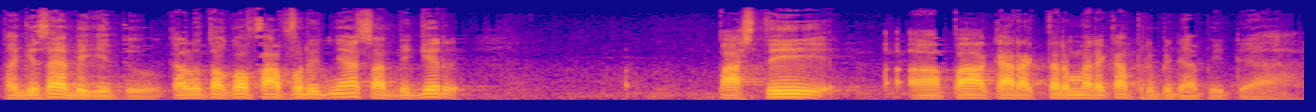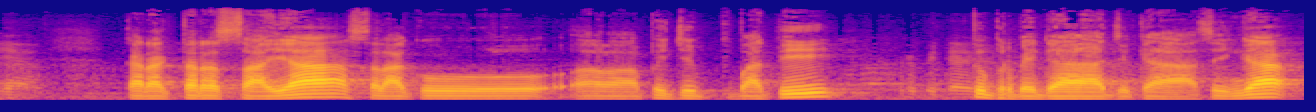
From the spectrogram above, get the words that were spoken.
Bagi saya begitu. Kalau tokoh favoritnya saya pikir pasti apa karakter mereka berbeda-beda. Ya. Karakter saya selaku uh, PJ Bupati itu berbeda juga. Sehingga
